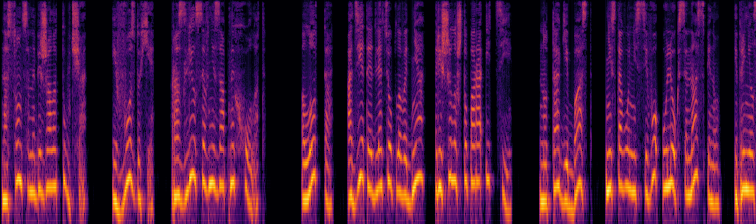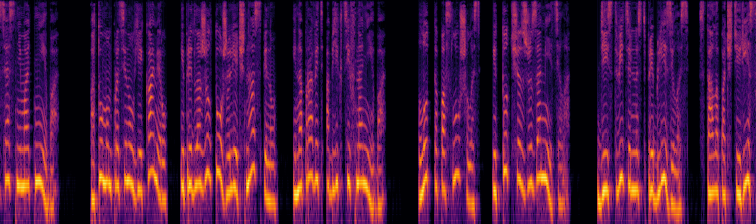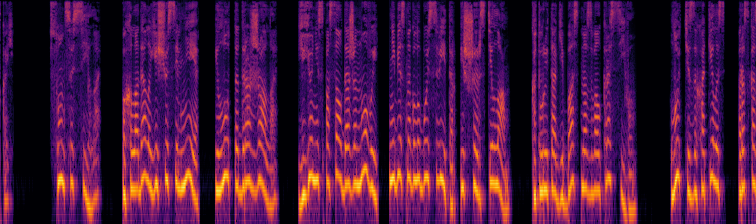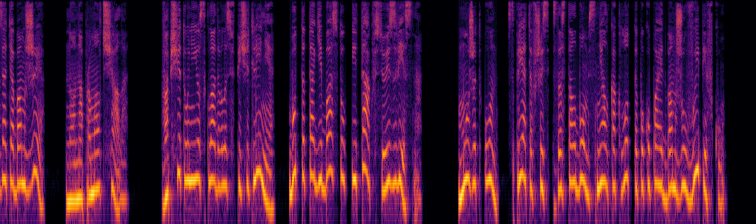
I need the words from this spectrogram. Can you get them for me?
На солнце набежала туча, и в воздухе разлился внезапный холод. Лотта, одетая для теплого дня, решила, что пора идти. Но Таги Баст ни с того ни с сего улегся на спину и принялся снимать небо. Потом он протянул ей камеру и предложил тоже лечь на спину и направить объектив на небо. Лотта послушалась и тотчас же заметила. Действительность приблизилась, стала почти резкой. Солнце село, похолодало еще сильнее, и Лотта дрожала. Ее не спасал даже новый небесно-голубой свитер из шерсти лам, который Тагибаст назвал красивым. Лотте захотелось рассказать о бомже, но она промолчала. Вообще-то у нее складывалось впечатление, будто Тагибасту и так все известно. Может, он, спрятавшись за столбом, снял, как Лотта покупает бомжу выпивку?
